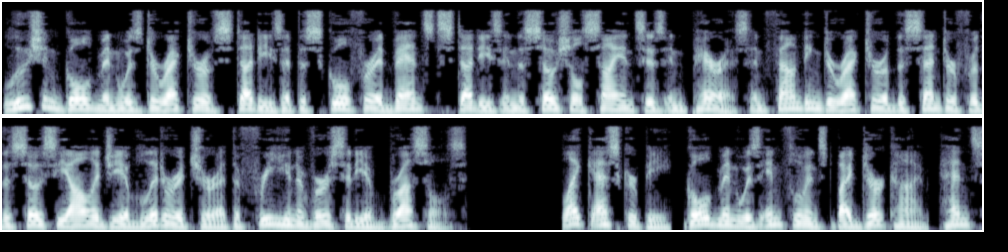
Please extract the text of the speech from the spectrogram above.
Lucien Goldmann was Director of Studies at the School for Advanced Studies in the Social Sciences in Paris and founding director of the Centre for the Sociology of Literature at the Free University of Brussels. Like Escarpit, Goldmann was influenced by Durkheim, hence,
